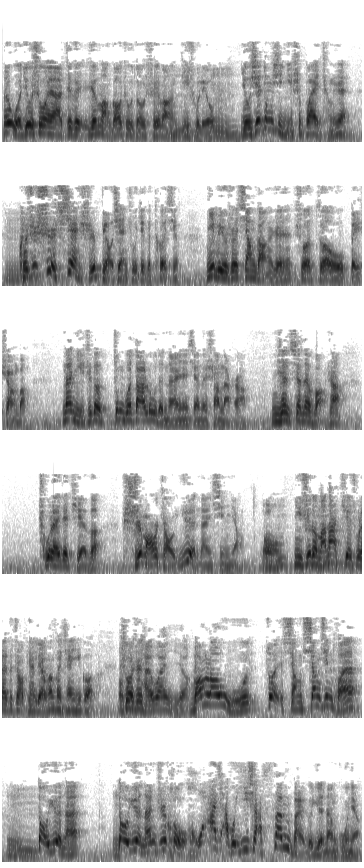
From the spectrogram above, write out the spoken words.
我就说呀，这个人往高处走，水往低处流。有些东西你是不爱承认，可是是现实表现出这个特性。你比如说香港人说择偶北上吧，那你知道中国大陆的男人现在上哪儿啊？你像现在网上出来这帖子，时髦找越南新娘哦，你知道吗？那贴出来的照片两万块钱一个，说是台湾一样。王老五做相相亲团，嗯，到越南，到越南之后，哗家伙一下三百个越南姑娘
